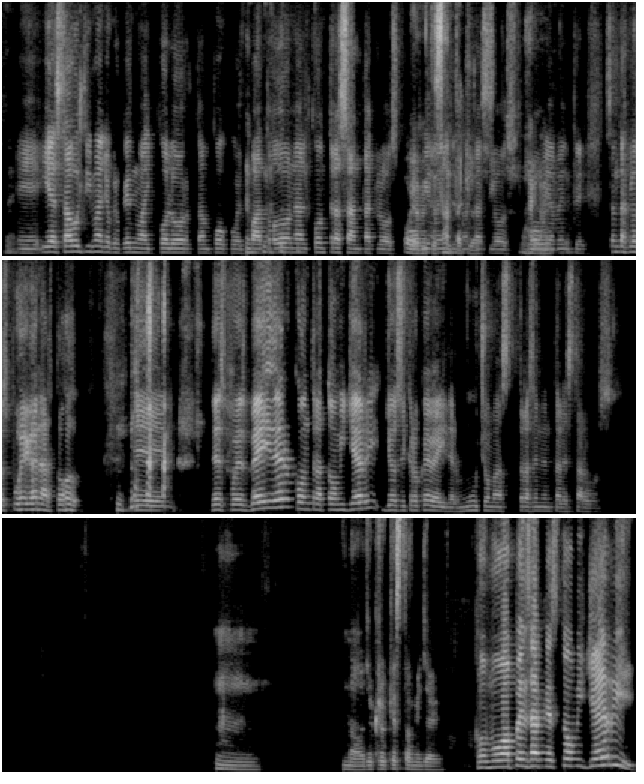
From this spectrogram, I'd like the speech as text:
Sí. Eh, y esta última, yo creo que no hay color tampoco. El pato Donald contra Santa Claus. Obviamente Santa Claus. Obviamente. Obviamente. Santa Claus puede ganar todo. Eh, después Vader contra Tommy Jerry. Yo sí creo que Vader, mucho más trascendental Star Wars. Mm, no, yo creo que es Tommy Jerry. ¿Cómo va a pensar que es Tommy Jerry?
